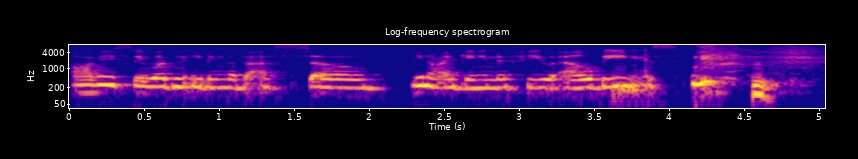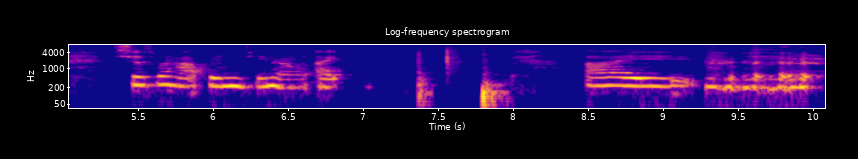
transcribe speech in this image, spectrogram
obviously wasn't eating the best. So, you know, I gained a few LBs. it's just what happened, you know. I I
